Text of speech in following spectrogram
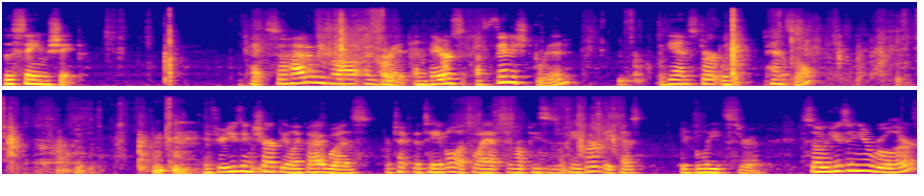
the same shape. Okay, so how do we draw a grid? And there's a finished grid. Again, start with pencil. If you're using Sharpie like I was, protect the table. That's why I have several pieces of paper because it bleeds through. So using your ruler,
